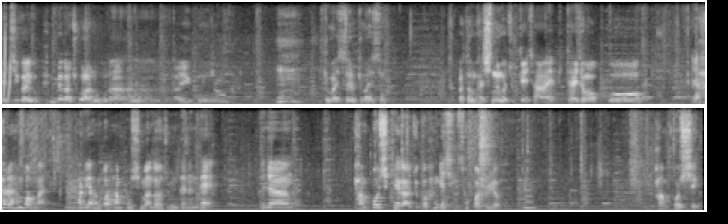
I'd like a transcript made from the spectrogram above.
애지가 이거 펜메가 좋아하는구나. 아이고. 이렇게 맛있어, 이렇게 맛있어. 아빠 더 맛있는 거 줄게. 자, 에피타이저 먹고 그냥 하루에 한 번만. 하루에 한 번 한 포씩만 넣어주면 되는데 그냥 반 포씩 해가지고 한 개씩 섞어주려고. 반포씩.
